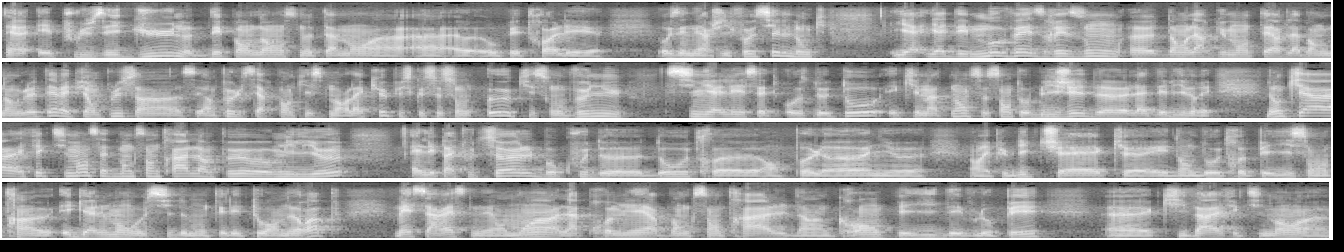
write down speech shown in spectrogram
est plus aiguë, notre dépendance notamment au pétrole et aux énergies fossiles. Donc il y, a des mauvaises raisons dans l'argumentaire de la Banque d'Angleterre. Et puis en plus, c'est un peu le serpent qui se mord la queue, puisque ce sont eux qui sont venus signaler cette hausse de taux et qui maintenant se sentent obligés de la délivrer. Donc il y a effectivement cette Banque centrale un peu au milieu elle n'est pas toute seule. Beaucoup d'autres euh, en Pologne, euh, en République tchèque euh, et dans d'autres pays sont en train également aussi de monter les taux en Europe. Mais ça reste néanmoins la première banque centrale d'un grand pays développé qui va effectivement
